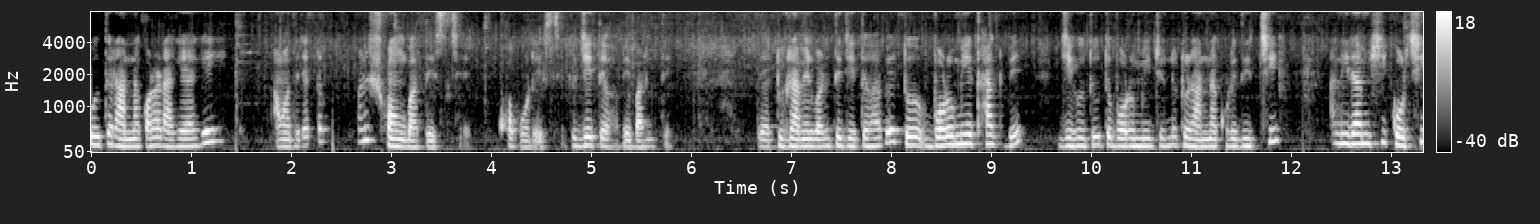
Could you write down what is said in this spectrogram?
বলতে রান্না করার আগে আগেই আমাদের একটা মানে সংবাদ এসছে। খবর এসছে, তো যেতে হবে বাড়িতে। তো একটু গ্রামের বাড়িতে যেতে হবে। তো বড় মেয়ে থাকবে, যেহেতু তো বড় মেয়ের জন্য একটু রান্না করে দিচ্ছি। আর নিরামিষই করছি,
